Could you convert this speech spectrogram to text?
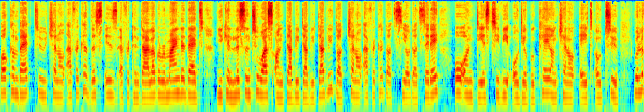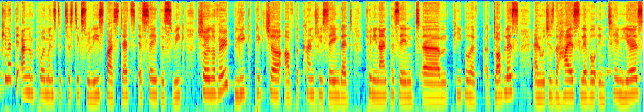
Welcome back to Channel Africa. This is African Dialogue. A reminder that you can listen to us on www.channelafrica.co.za or on DSTV Audio Bouquet on Channel 802. We're looking at the unemployment statistics released by Stats SA this week, showing a very bleak picture of the country, saying that 29% um, people have jobless, and which is the highest level in 10 years,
